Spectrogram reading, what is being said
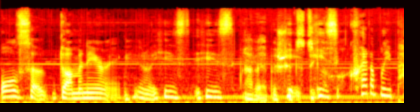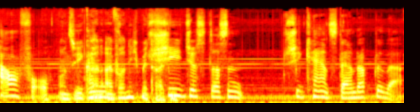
also domineering. You know, he's he's. Aber er beschützt he, sie He's auch. incredibly powerful. Und sie kann And einfach nicht mithalten. She just doesn't. She can't stand up to that.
